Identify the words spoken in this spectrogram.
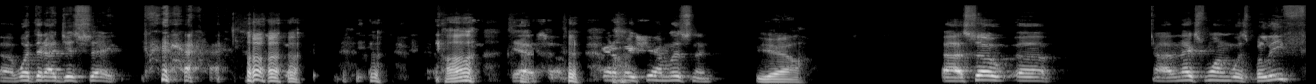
uh, "What did I just say?" huh? yeah, so I got to make sure I'm listening. Yeah. Uh, so uh, uh, the next one was belief.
